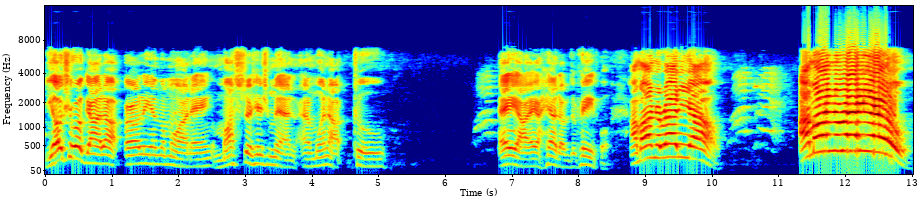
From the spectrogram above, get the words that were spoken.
Joshua got up early in the morning, mustered his men, and went up to Ai ahead of the people. I'm on the radio. I'm on the radio.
